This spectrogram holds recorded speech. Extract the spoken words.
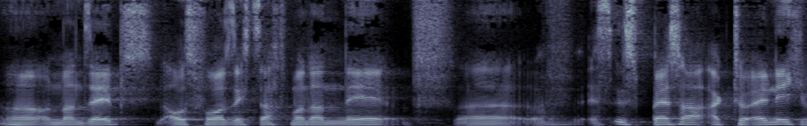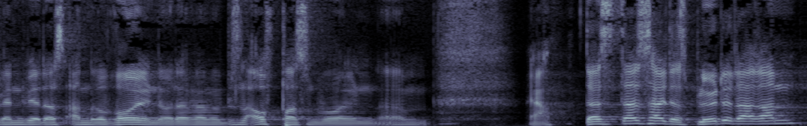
äh, und man selbst aus Vorsicht sagt man dann, nee, äh, es ist besser aktuell nicht, wenn wir das andere wollen oder wenn wir ein bisschen aufpassen wollen. Ähm, ja, das, das ist halt das Blöde daran.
